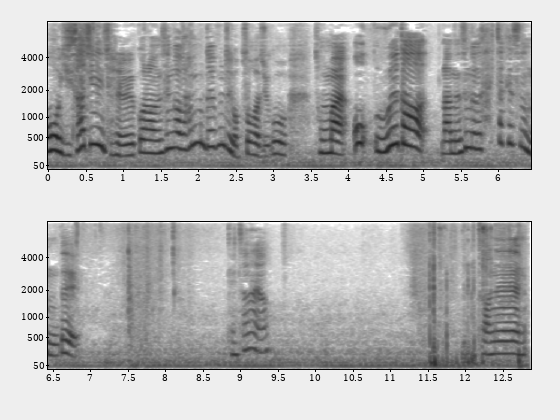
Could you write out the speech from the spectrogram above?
어 이 사진이 될 거라는 생각을 한 번도 해본 적이 없어가지고 정말 어 의외다라는 생각을 살짝 했었는데 괜찮아요? 저는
